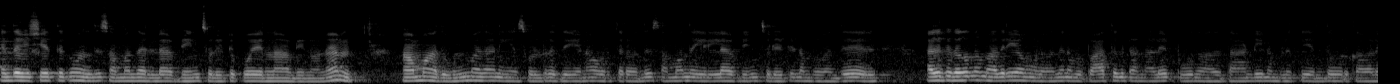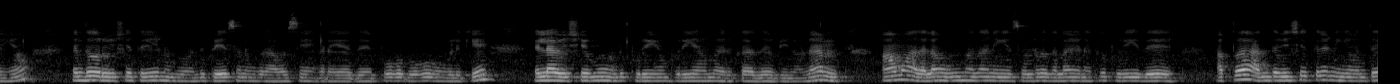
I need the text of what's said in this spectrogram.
எந்த விஷயத்துக்கும் வந்து சம்மந்தம் இல்லை அப்படின்னு சொல்லிட்டு போயிடலாம் அப்படின்னோடனே ஆமாம் அது உண்மை தான் நீங்கள் சொல்கிறது ஏன்னா ஒருத்தரை வந்து சம்மந்தம் இல்லை அப்படின்னு சொல்லிட்டு நம்ம வந்து அதுக்கு தகுந்த மாதிரி அவங்கள வந்து நம்ம பார்த்துக்கிட்டோம்னாலே போதும். அதை தாண்டி நம்மளுக்கு எந்த ஒரு கவலையும் எந்த ஒரு விஷயத்துலையும் நம்ம வந்து பேசணுங்கிற அவசியம் கிடையாது. போக போக உங்களுக்கே எல்லா விஷயமும் வந்து புரியும் புரியாமல் இருக்காது அப்படின்னோடனே ஆமாம் அதெல்லாம் உண்மை தான் நீங்கள் சொல்கிறதெல்லாம் எனக்கு புரியுது. அப்போ அந்த விஷயத்தில் நீங்கள் வந்து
